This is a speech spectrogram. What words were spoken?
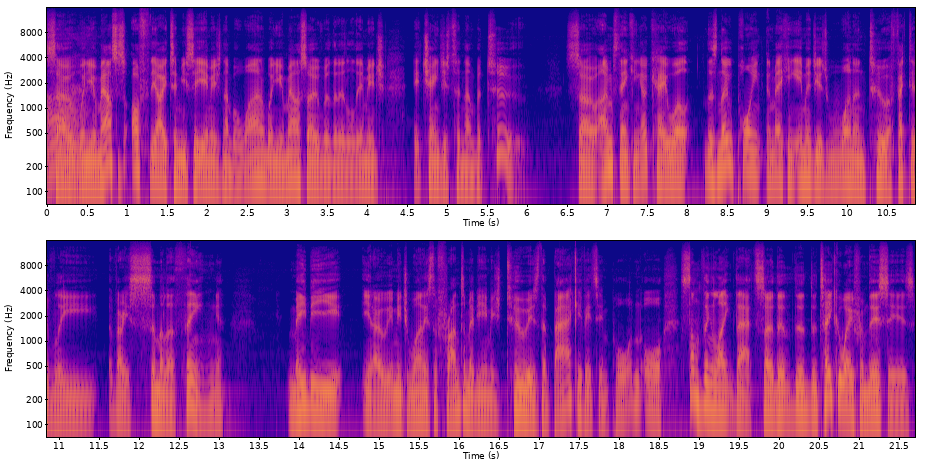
So when your mouse is off the item, you see image number one. When you mouse over the little image, it changes to number two. So I'm thinking, okay, well, there's no point in making images one and two effectively a very similar thing. Maybe, you know, image one is the front and maybe image two is the back if it's important or something like that. So the, the, the takeaway from this is,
